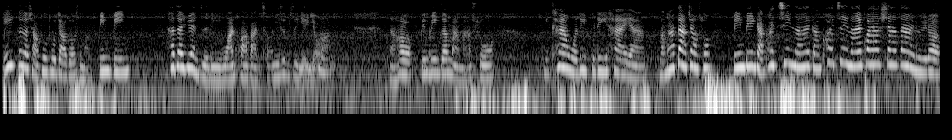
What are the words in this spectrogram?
咦，这个小兔兔叫做什么？冰冰。他在院子里玩滑板车，你是不是也有啊？然后冰冰跟妈妈说：“你看我厉不厉害呀？”妈妈大叫说：“冰冰，赶快进来，赶快进来，快要下大雨了。”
